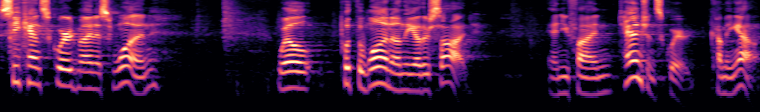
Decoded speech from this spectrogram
secant squared minus 1. Well, put the 1 on the other side, and you find tangent squared coming out.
